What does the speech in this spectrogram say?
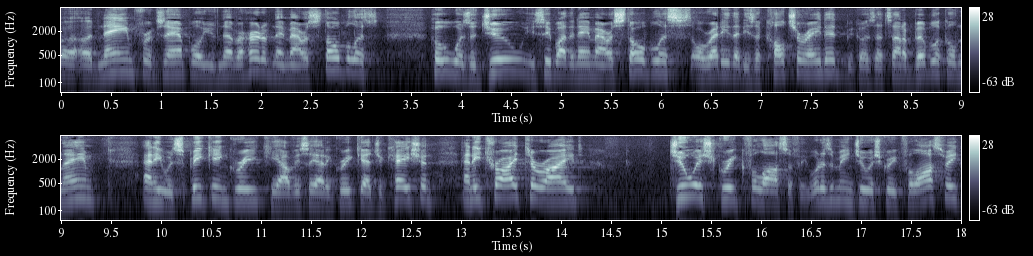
a, a name, for example, you've never heard of, named Aristobulus, who was a Jew. You see by the name Aristobulus already that he's acculturated because that's not a biblical name. And he was speaking Greek. He obviously had a Greek education. And he tried to write Jewish Greek philosophy. What does it mean, Jewish Greek philosophy?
